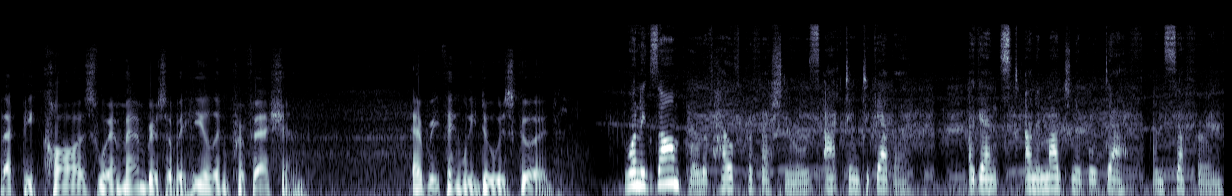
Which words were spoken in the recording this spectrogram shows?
that because we're members of a healing profession, everything we do is good. One example of health professionals acting together against unimaginable death and suffering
